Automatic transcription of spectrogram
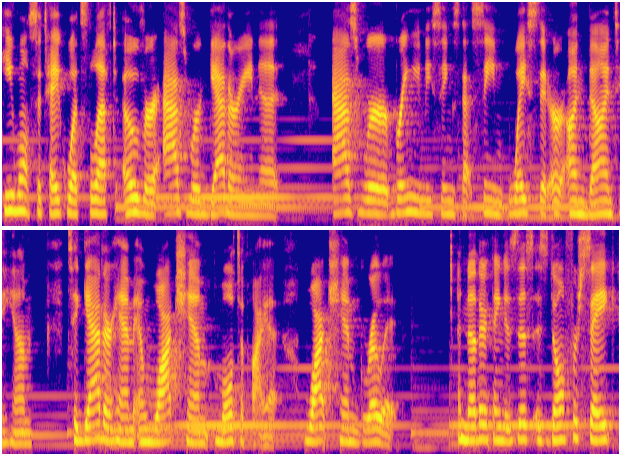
He wants to take what's left over as we're gathering it, as we're bringing these things that seem wasted or undone to Him, to gather Him and watch Him multiply it, watch Him grow it. Another thing is this is don't forsake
